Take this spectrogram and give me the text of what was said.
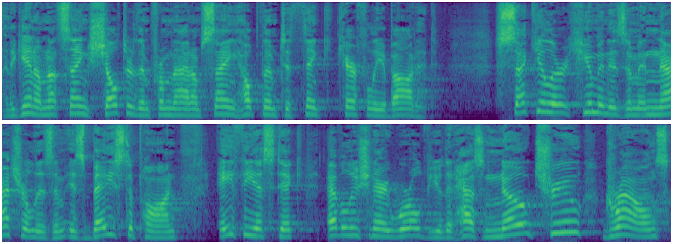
And again, I'm not saying shelter them from that, I'm saying help them to think carefully about it. Secular humanism and naturalism is based upon atheistic evolutionary worldview that has no true grounds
